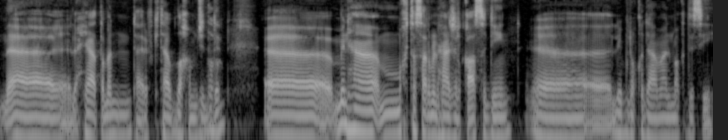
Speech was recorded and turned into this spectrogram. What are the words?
الإحياء طبعا تعرف كتاب ضخم جدا. ضخم. منها مختصر منهاج القاصدين لابن قدامة المقدسي.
